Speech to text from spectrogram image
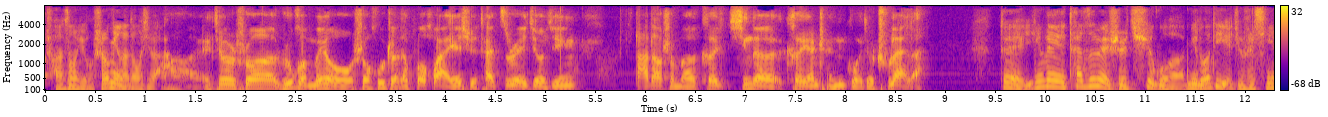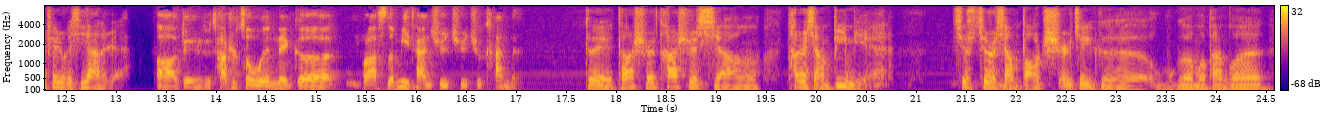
传送有生命的东西了啊。也就是说，如果没有守护者的破坏，也许太子睿就已经达到什么科新的科研成果就出来了。对，因为太子睿是去过密罗地，也就是新菲瑞克西亚的人啊。对对对，他是作为那个普拉斯的密探去去去看的。对，当时他是想，他是想避免。就是就是想保持这个五个模判官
